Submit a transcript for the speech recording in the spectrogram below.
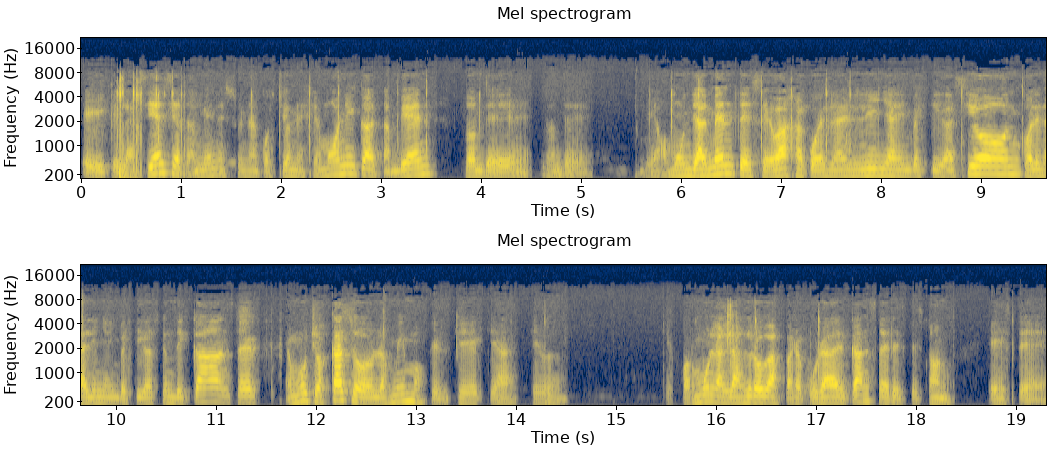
eh, y que la ciencia también es una cuestión hegemónica también, donde, donde mundialmente se baja cuál es la línea de investigación, cuál es la línea de investigación de cáncer, en muchos casos los mismos que, que, formulan las drogas para curar el cáncer este, son este,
